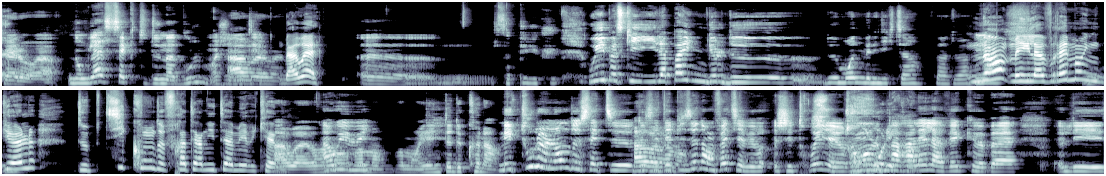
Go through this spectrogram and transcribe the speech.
Quelle horreur. Donc là secte de ma boule, moi j'ai Ah, noté. ouais, ouais. Bah ouais. Euh, ça pue du cul. Oui, parce qu'il il a pas une gueule de, de moine bénédictin. Enfin, tu vois. Non, mais il a vraiment une gueule de petit con de fraternité américaine. Ah ouais, vraiment, Ah oui, oui. vraiment, vraiment. Il a une tête de connard. Mais tout le long de cette de Ah cet épisode, en fait, il y avait, j'ai trouvé, il y avait vraiment le les parallèle avec euh, bah, les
